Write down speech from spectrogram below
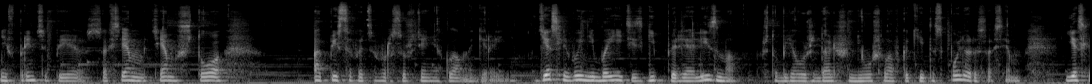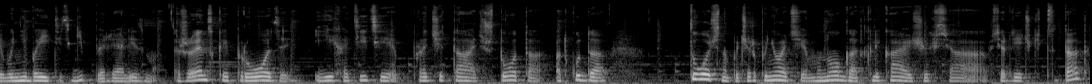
И, в принципе, со всем тем, что описывается в рассуждениях главной героини. Если вы не боитесь гиперреализма, чтобы я уже дальше не ушла в какие-то спойлеры совсем, если вы не боитесь гиперреализма, женской прозы и хотите прочитать что-то, откуда точно почерпнете много откликающихся в сердечке цитат,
